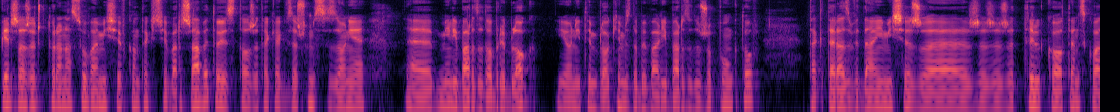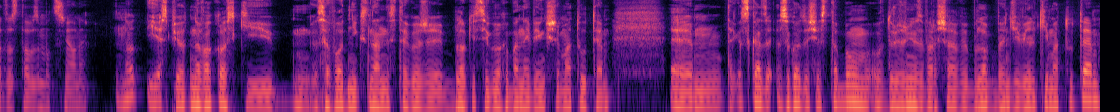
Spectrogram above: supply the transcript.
Pierwsza rzecz, która nasuwa mi się w kontekście Warszawy, to jest to, że tak jak w zeszłym sezonie e, mieli bardzo dobry blok i oni tym blokiem zdobywali bardzo dużo punktów, tak teraz wydaje mi się, że, że, że, że tylko ten skład został wzmocniony. No, jest Piotr Nowakowski, zawodnik znany z tego, że blok jest jego chyba największym atutem. Em, tak, zgodzę się z tobą, w drużynie z Warszawy blok będzie wielkim atutem,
